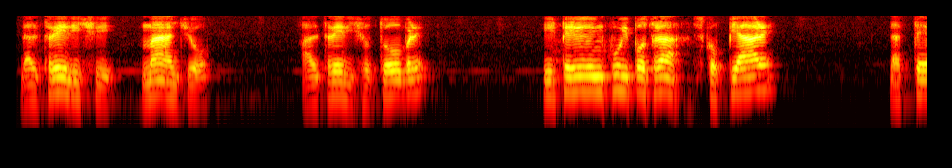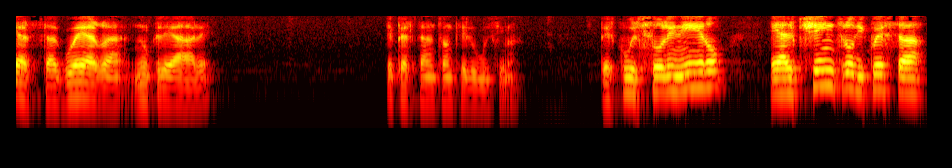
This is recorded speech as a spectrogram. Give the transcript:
dal 13 maggio al 13 ottobre, il periodo in cui potrà scoppiare la terza guerra nucleare e pertanto anche l'ultima. Per cui il sole nero è al centro di questa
